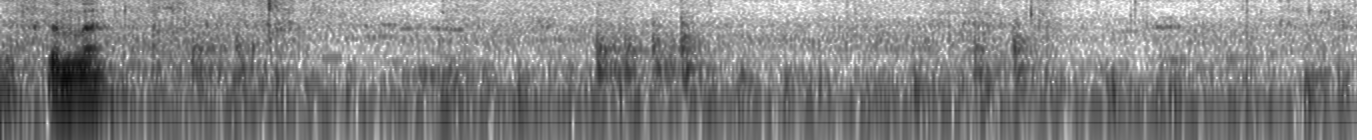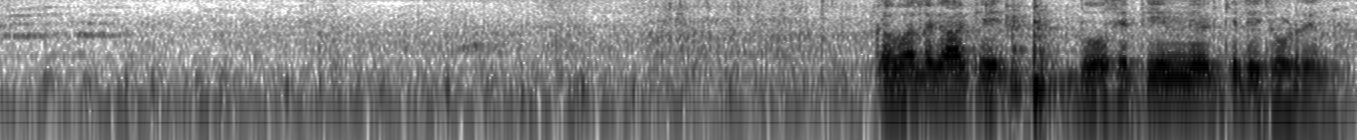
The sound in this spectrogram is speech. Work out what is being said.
मिक्स करना है। कवर लगा के दो से तीन मिनट के लिए छोड़ देना।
